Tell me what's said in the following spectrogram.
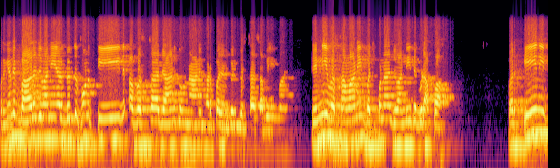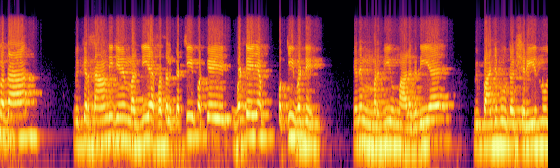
ਪਰ ਕਹਿੰਦੇ, ਬਾਲ ਜਵਾਨੀ ਔਰ ਬਿਰਧ ਫੁਣ ਤੀਨ ਅਵਸਥਾ ਜਾਣ ਕੋ ਨਾਨਕ ਹਰ ਭਜਨ ਬਿਨ ਬਿਰਥਾ ਸਭ ਹੀ ਮਾਨ ਤਿੰਨ ਅਵਸਥਾਵਾਂ ਨੇ, ਬਚਪਨਾ, ਜਵਾਨੀ ਤੇ ਬੁਢਾਪਾ। ਪਰ ਇਹ ਨਹੀਂ ਪਤਾ ਵੀ ਕਿਸਾਨ ਦੀ ਜਿਵੇਂ ਮਰਜ਼ੀ ਹੈ ਫਸਲ ਕੱਚੀ, ਪੱਕੇ, ਵੱਡੇ ਜਾਂ ਪੱਕੀ, ਵੱਡੇ। ਕਹਿੰਦੇ ਮਰਜ਼ੀ ਉਹ ਮਾਲਕ ਦੀ ਹੈ ਵੀ ਪੰਜ ਭੂਤਕ ਸਰੀਰ ਨੂੰ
